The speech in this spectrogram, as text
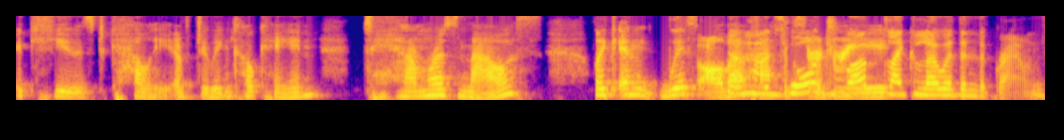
accused Kelly of doing cocaine, Tamra's mouth, like, and with all that her plastic surgery, dropped, like lower than the ground.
